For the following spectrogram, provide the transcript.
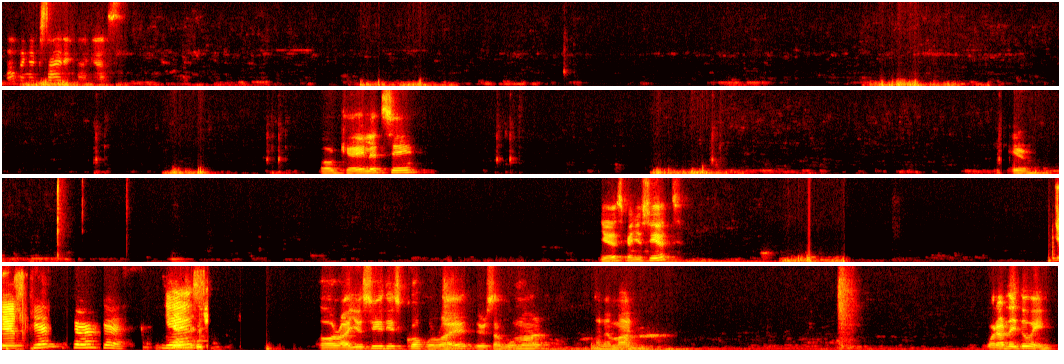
Nothing exciting, I guess. Okay, let's see. Here. Yes, can you see it? Yes. Yes, teacher, yes. Yes. All right, you see this couple, right? There's a woman and a man. What are they doing?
